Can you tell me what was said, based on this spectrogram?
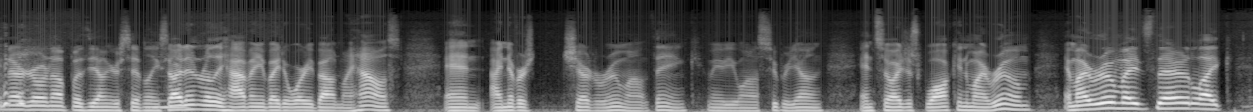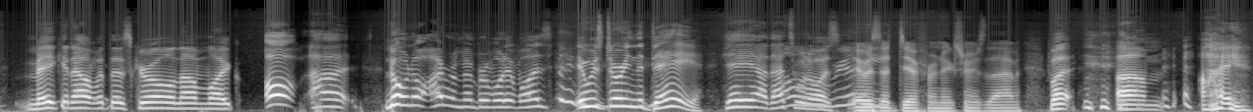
never grown up with younger siblings, so I didn't really have anybody to worry about in my house, and I never shared a room. I don't think maybe when I was super young, and so I just walk into my room, and my roommate's there like making out with this girl, and I'm like, oh, uh, no, no, I remember what it was. It was during the day. Yeah, yeah, yeah, that's what it Oh, was. It was a different experience that happened, but um, I,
